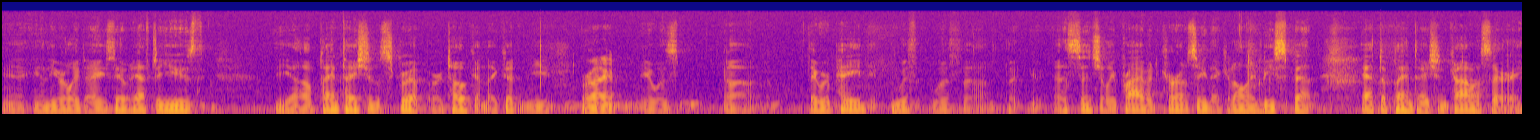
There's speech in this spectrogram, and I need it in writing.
you know, in the early days, they would have to use the uh, plantation script or token. They couldn't use, Right. it was, uh, they were paid with, with uh, essentially private currency that could only be spent at the plantation commissary.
